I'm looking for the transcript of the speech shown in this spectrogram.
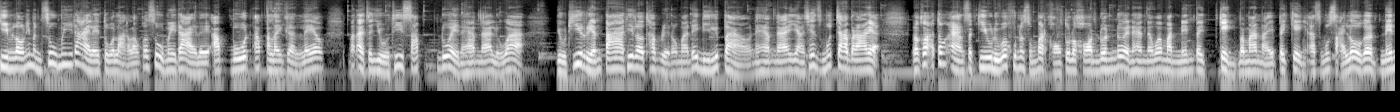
ทีมเรานี่มันสู้ไม่ได้เลยตัวหลักเราก็สู้ไม่ได้เลยอัพบูทอัพอะไรกันแล้ว มันอาจจะอยู่ที่ซับด้วยนะครับนะหรือว่า อยู่ที่เหรียญตาที่เราทำเหรียญออกมาได้ดีหรือเปล่านะครับนะอย่างเช่นสมมติจาบราเนี่ยเราก็ต้องอ่านสกิลหรือว่าคุณสมบัติของตัวละครด้วยด้วยนะครับนะว่ามันเน้นไปเก่งประมาณไหนไปเก่งอสมมติสายโลก็เน้น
